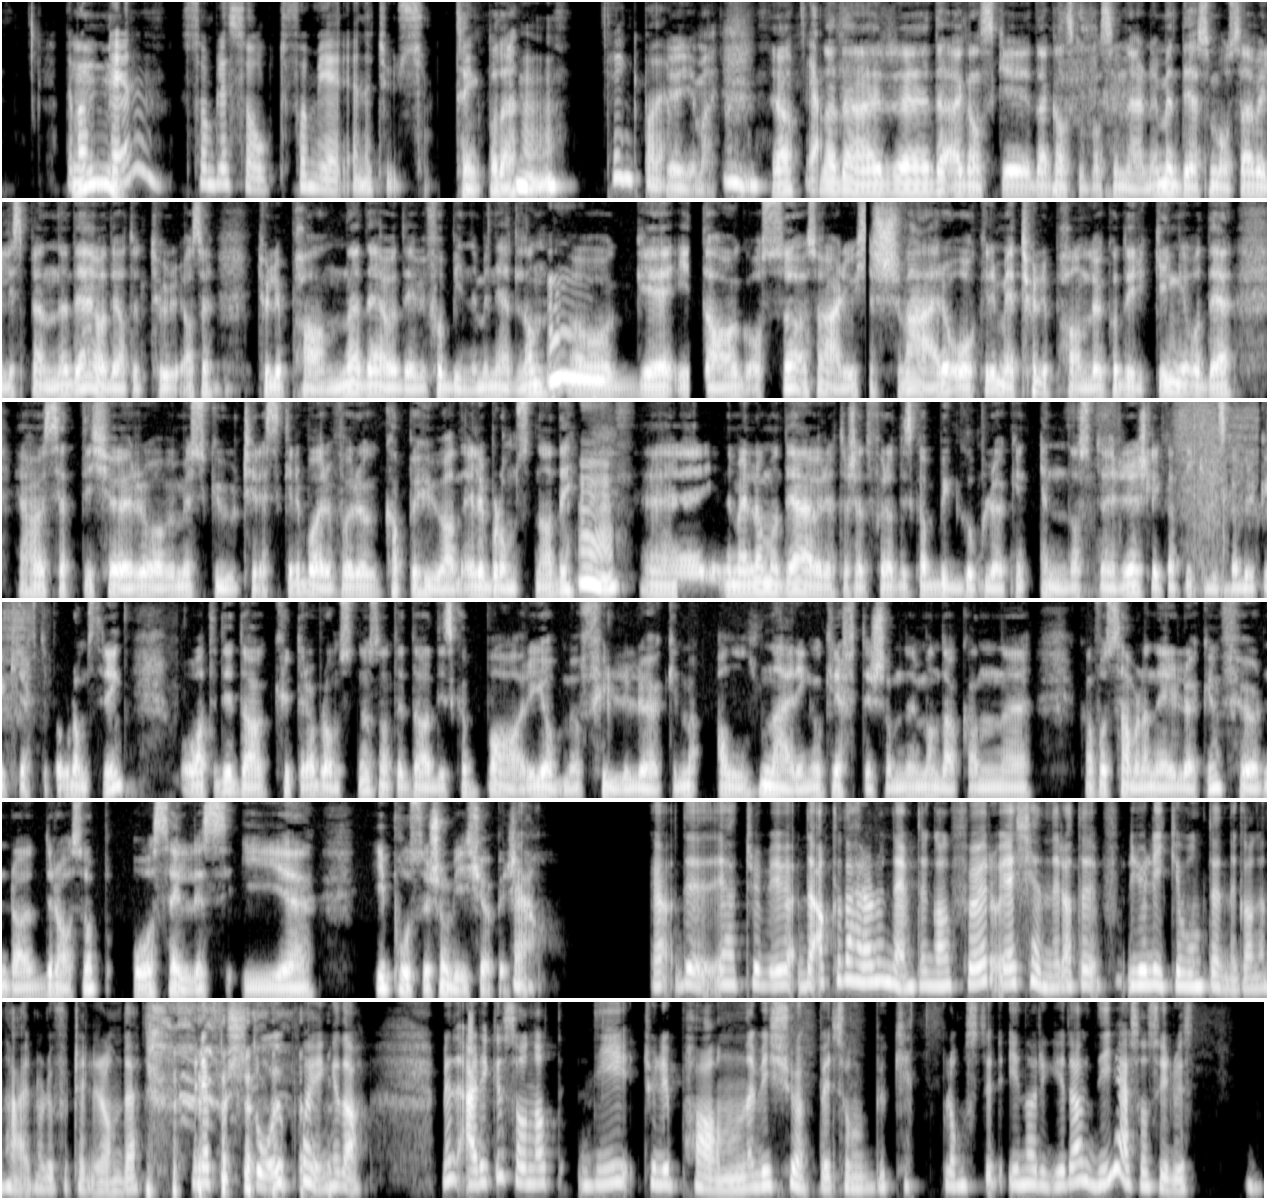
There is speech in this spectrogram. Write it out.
Det var Mm. den som ble solgt for mer enn et hus. Tenk på det. Mm. Tenk på det. Jøye meg. Mm. Ja, Ja. Nei, det, er, det, er ganske, det er ganske fascinerende. Men det som også er veldig spennende, det er jo det at det, altså, tulipanene det er jo det vi forbinder med Nederland. Mm. Og eh, i dag også så er det jo svære åkre med tulipanløk og dyrking. Og det, jeg har jo sett de kjører over med skurtreskere bare for å kappe huet eller blomstene av de Mm. eh, innimellom. Og det er jo rett og slett for at de skal bygge opp løken enda større, slik at de ikke skal bruke krefter på blomstring. Og at de da kutter av blomstene, sånn at de da de skal bare jobbe med å fylle løken med all næring og krefter som man da kan, eh, kan få samla ned i løken, før den da dras opp og selges i, eh, i poser som vi kjøper. Ja. Ja, det, vi, det, akkurat det her har du nevnt en gang før, og jeg kjenner at det gjør like vondt denne gangen her når du forteller om det. Men jeg forstår jo poenget, da. Men er det ikke sånn at de tulipanene vi kjøper som bukettblomster i Norge i dag, de er sannsynligvis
